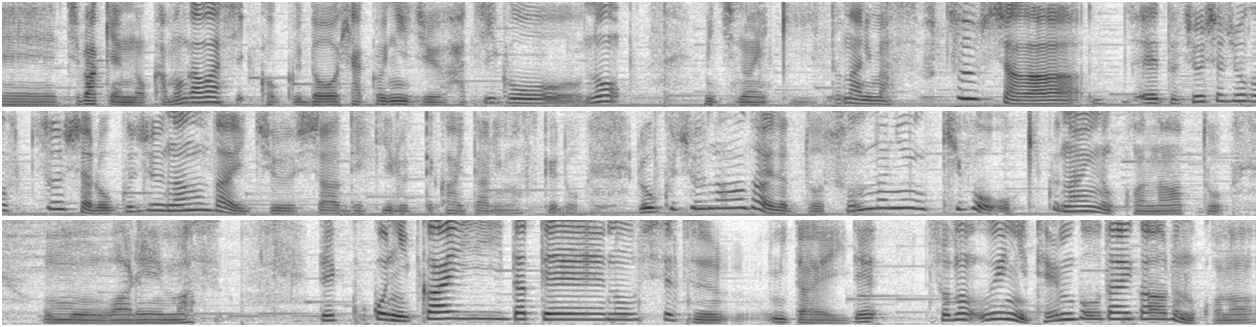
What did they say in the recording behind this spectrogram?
えー、千葉県の鴨川市国道128号の道の駅となります。普通車が、えーと、駐車場が普通車67台駐車できるって書いてありますけど67台だとそんなに規模大きくないのかなと思われます。でここ2階建ての施設みたいでその上に展望台があるのかな？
